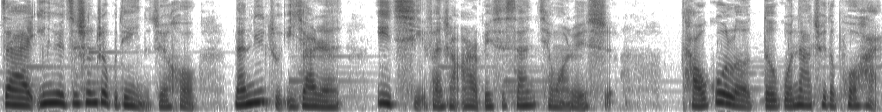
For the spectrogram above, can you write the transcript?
在《音乐之声》这部电影的最后，男女主一家人一起翻上阿尔卑斯山，前往瑞士，逃过了德国纳粹的迫害。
